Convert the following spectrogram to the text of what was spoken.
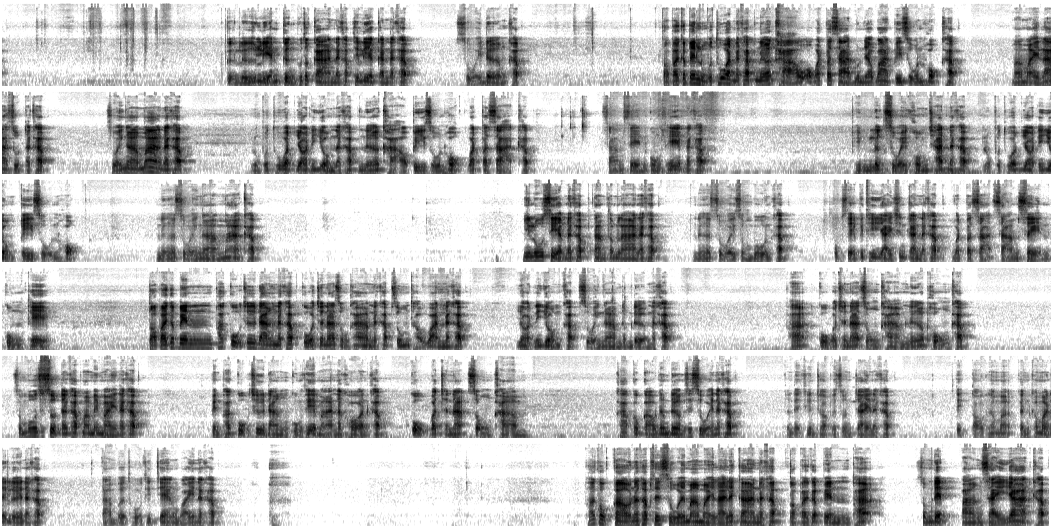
หรือเหรียญกึ่งพุทธกาลนะครับที่เรียกกันนะครับ สวยเดิมครับ ต่อไปก็เป็นหลวงปู่ทวดนะครับ เนื้อขาวออกวัดประสาทบุญญาวาสปี06ครับ มาใหม่ล่าสุดนะครับ สวยงามมากนะครับ หลวงปู่ทวดยอดนิยมนะครับ เนื้อขาวปี 06 วัดประสาทครับสามเสนกรุงเทพนะครับ พิมพ์ลึกสวยคมชัดนะครับ หลวงปู่ทวดยอดนิยมปี 06 เนื้อสวยงามมากครับมีรูเสียบนะครับตามตำรานะครับ เนื้อสวยสมบูรณ์ครับปลุกเสกพิธีใหญ่เช่นกันนะครับ วัดประสาทสามเสนกรุงเทพ ต่อไปก็เป็นพระกุชื่อดังนะครับกุวัชนะสงครามนะครับซุ้มเถาวันนะครับ ยอดนิยมครับสวยงามเดิมๆนะครับ พระกุวัชนะสงครามเนื้อผงครับ สมบูรณ์สุดๆนะครับมาใหม่ๆนะครับ เป็นพระกุชื่อดังกรุงเทพมหานครครับกุวัชนะสงครามคาบเก่าๆเดิมๆสวยๆนะครับท่านใดชื่นชอบและสนใจนะครับ ติดต่อเข้ามากันเข้ามาได้เลยนะครับ ตามเบอร์โทรที่แจ้งไว้นะครับพระเก่าๆนะครับสวยๆมาใหม่หลายรายการนะครับ ต่อไปก็เป็นพระสมเด็จปางใสญาติครับ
